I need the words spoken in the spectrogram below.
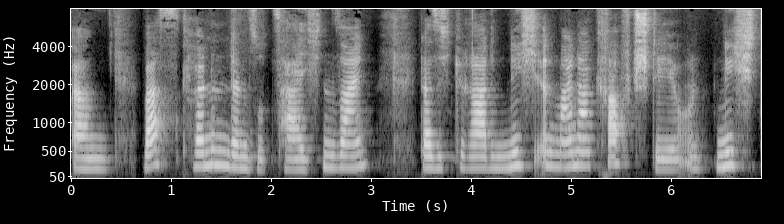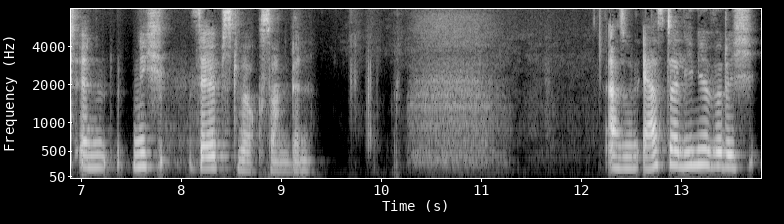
ähm, was können denn so Zeichen sein, dass ich gerade nicht in meiner Kraft stehe und nicht in, nicht selbstwirksam bin? Also in erster Linie würde ich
